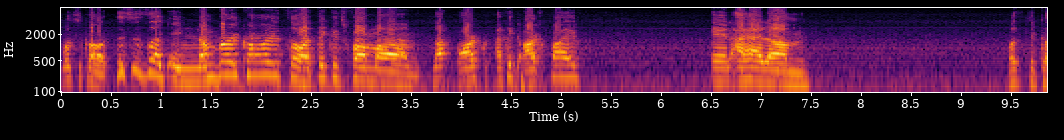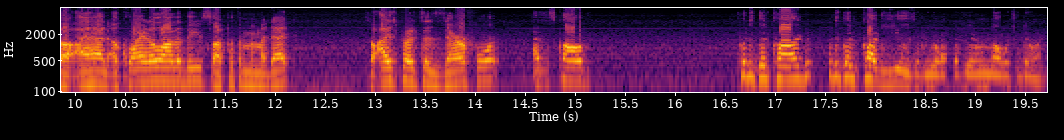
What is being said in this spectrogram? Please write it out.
what's it called? This is like a number card, so I think it's from um, not Arc. I think Arc Five. And I had um, what's it called? I had acquired a lot of these, so I put them in my deck. So Ice Princess Zerafort, as it's called pretty good card. Pretty good card to use if you don't, if you don't know what you're doing.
